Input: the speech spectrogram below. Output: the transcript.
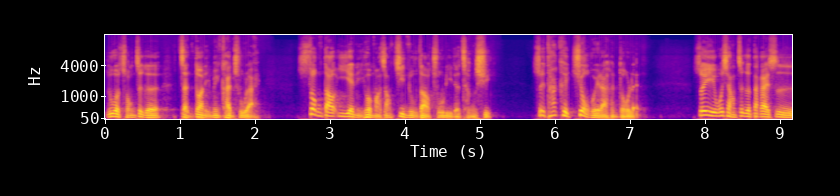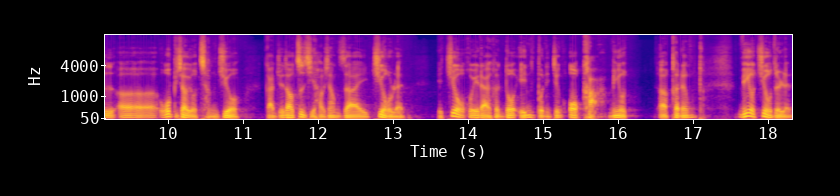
如果从这个诊断里面看出来，送到医院以后马上进入到处理的程序，所以他可以救回来很多人。所以我想这个大概是呃我比较有成就，感觉到自己好像在救人，也救回来很多原本已经 O 卡没有呃可能没有救的人。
